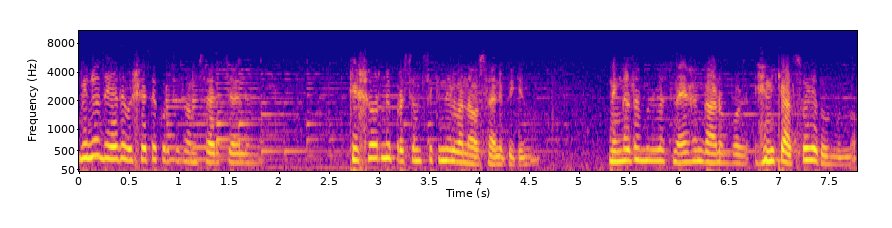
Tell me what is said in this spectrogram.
വിനോദ് ഏത് വിഷയത്തെക്കുറിച്ച് സംസാരിച്ചാലും കിഷോറിനെ പ്രശംസിക്കുന്നതിൽ വന്ന് അവസാനിപ്പിക്കുന്നു. നിങ്ങൾ തമ്മിലുള്ള സ്നേഹം കാണുമ്പോൾ എനിക്ക് അസൂയ തോന്നുന്നു.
